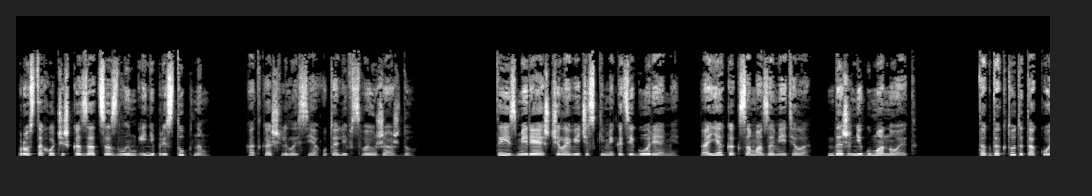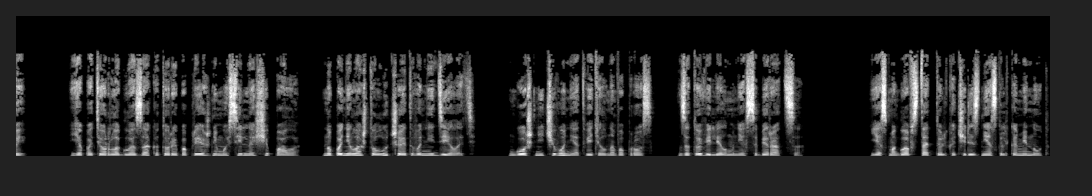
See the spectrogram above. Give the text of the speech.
Просто хочешь казаться злым и неприступным?» Откашлялась я, утолив свою жажду. «Ты измеряешь человеческими категориями, а я, как сама заметила, даже не гуманоид. Тогда кто ты такой? Я потерла глаза, которые по-прежнему сильно щипала, но поняла, что лучше этого не делать. Гош ничего не ответил на вопрос, зато велел мне собираться. Я смогла встать только через несколько минут,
